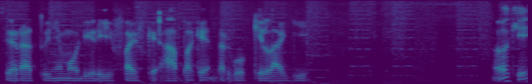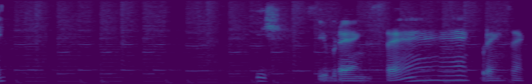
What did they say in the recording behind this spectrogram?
si ratunya mau di revive kayak apa kayak ntar gue kill lagi. Oke. Okay. ih si brengsek brengsek.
